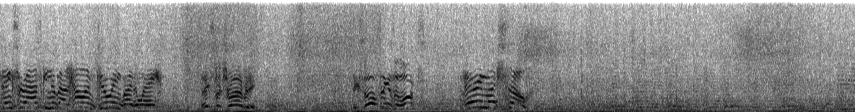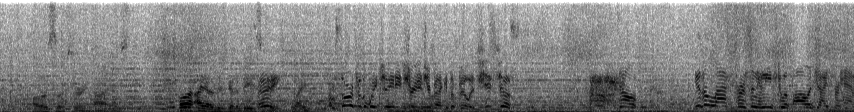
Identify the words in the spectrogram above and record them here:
Thanks for asking about how I'm doing, by the way. Thanks for driving. Exhausting as it looks. Very much so. Oh, this looks very nice. But I know there's gonna be some Hey. like I'm sorry for the way JD treated you back at the village. He's just... No, you're the last person who needs to apologize for him.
